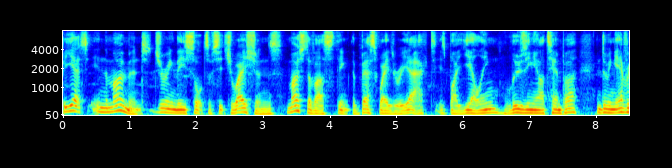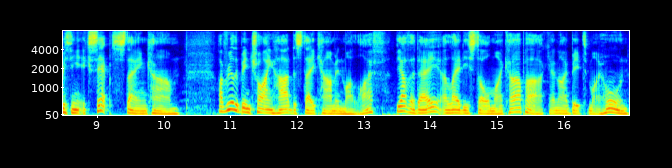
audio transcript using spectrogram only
but yet in the moment, during these sorts of situations, most of us think the best way to react is by yelling, losing our temper, and doing everything except staying calm. I've really been trying hard to stay calm in my life. The other day, a lady stole my car park and I beeped my horn,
